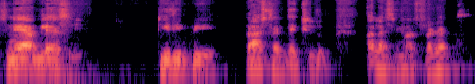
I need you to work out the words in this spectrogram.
స్నేహాభిలాషి టీడీపీ రాష్ట్ర అధ్యక్షులు పల్లా శ్రీనివాసరావు గారు.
